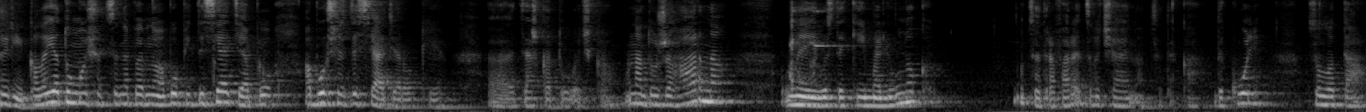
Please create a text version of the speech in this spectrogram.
рік. Але я думаю, що це, напевно, або 50 або, або 60-ті роки е, ця шкатулочка. Вона дуже гарна, у неї ось такий малюнок. Ну, це трафарет, звичайно, це така деколь золота,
